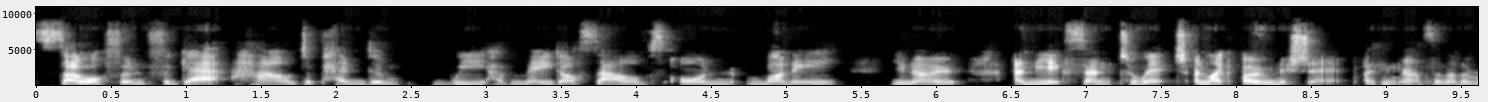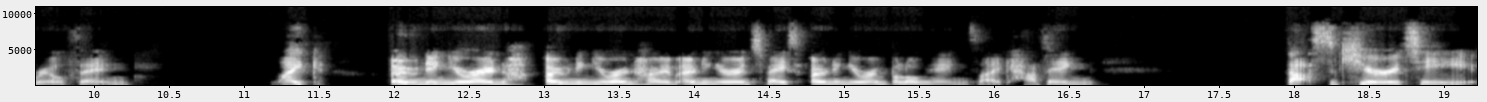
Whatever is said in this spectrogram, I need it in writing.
so often forget how dependent we have made ourselves on money, you know, and the extent to which, and like ownership. I think that's another real thing. Like owning your own, owning your own home, owning your own space, owning your own belongings, like having that security.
